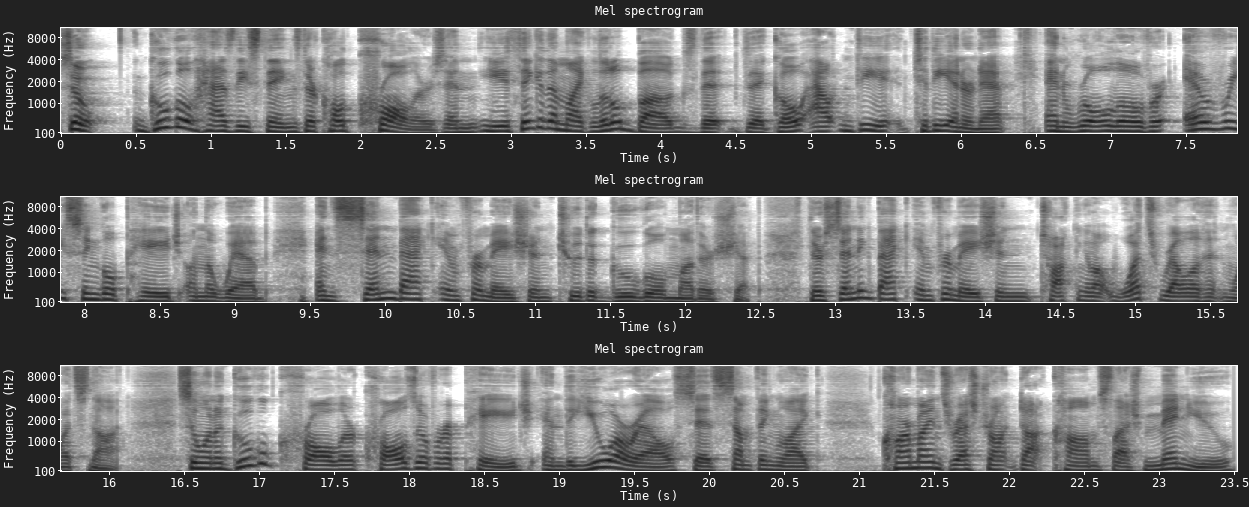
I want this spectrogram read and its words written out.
So, Google has these things, they're called crawlers, and you think of them like little bugs that, that go out into to the internet and roll over every single page on the web and send back information to the Google mothership. They're sending back information talking about what's relevant and what's not. So when a Google crawler crawls over a page and the URL says something like carminesrestaurant.com slash menu,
